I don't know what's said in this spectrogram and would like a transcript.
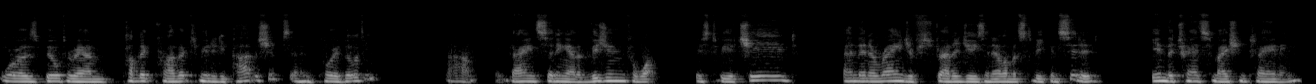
was built around public-private community partnerships and employability. Um, again, setting out a vision for what is to be achieved, and then a range of strategies and elements to be considered in the transformation planning.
